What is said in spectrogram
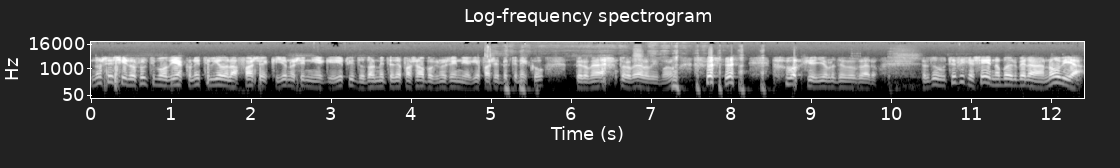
No sé si en los últimos días con este lío de las fases, que yo no sé ni a qué, yo estoy totalmente desfasado porque no sé ni a qué fase pertenezco, pero me da, pero me da lo mismo, ¿no? porque yo lo tengo claro. Pero tú, usted fíjese, no poder ver a la novia,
